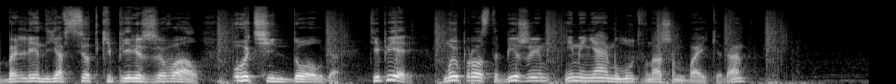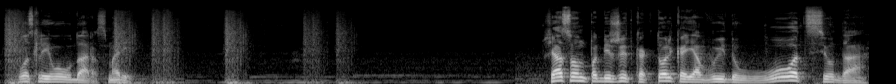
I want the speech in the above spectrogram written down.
Блин, я все-таки переживал. Очень долго. Теперь Мы просто бежим и меняем лут в нашем байке, да? После его удара, смотри. Сейчас он побежит, как только я выйду вот сюда.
